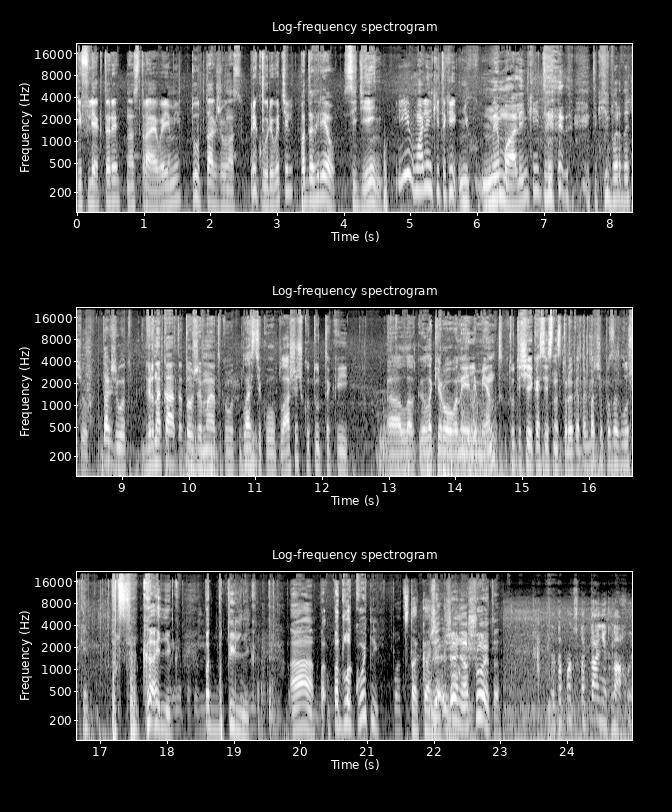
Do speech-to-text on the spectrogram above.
дефлекторы настраиваемые. Тут также у нас прикуриватель, подогрев сидень и маленький такий, ні- не маленький, такий бардачок. Также вот дверна карта тоже має таку вот пластикову плашечку. Тут такий е, лак- лакірований елемент. Тут ще якась є настройка, так бачу по заглушці. Подстаканник, подбутильник. А, по- подлокотник. Подстаканник. Ж- Женя, а что это? Это подстаканник нахуй.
